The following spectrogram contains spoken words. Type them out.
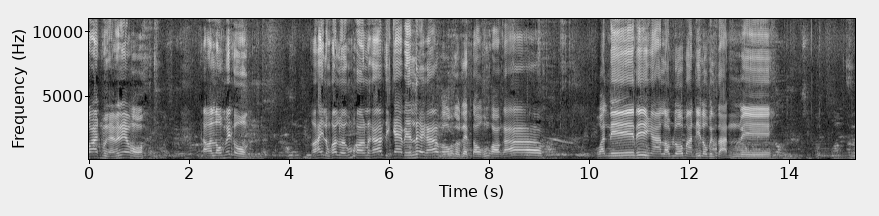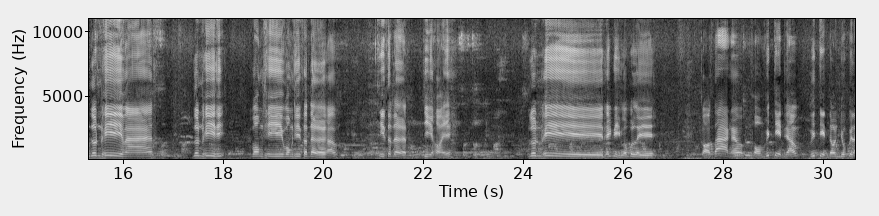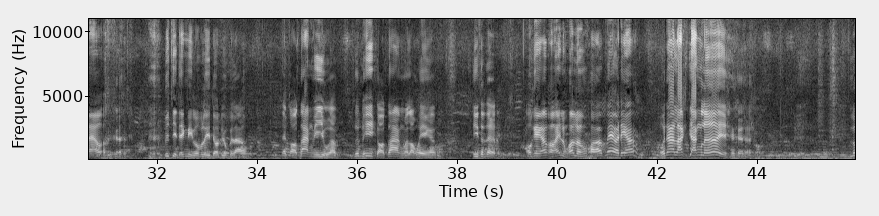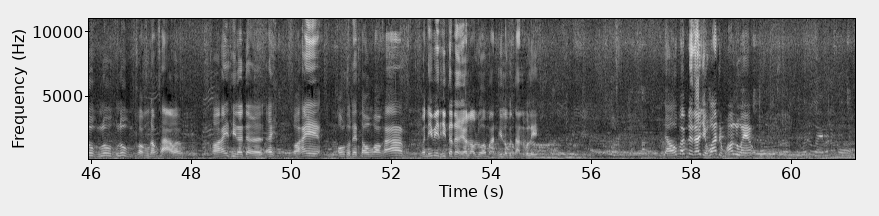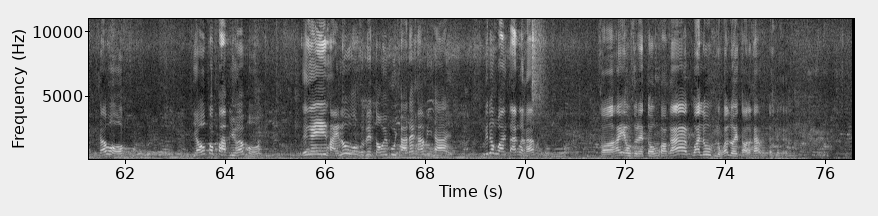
วาดเหมือนไหมเนี่ยผมเราอารมไม่ถูกเราให้หลวงพ่อรวยคุ้มครองนะครับ จะแก้ไปเรื่อยครับองค์สมเด็จโตคุ้มครองครับ วันนี้ที่งานล้อมรั้วมันที่โรบินสันมีรุ่นพี่มา รุ่นพี่ที่วงทีวงทีเสดอครับ ทีเสดอจีหอย รุ่นพี่เทคนิคลบบุรี ก่อสร้างครับ ผมวิจิตรครับ วิจิตรโดนยุบไปแล้ว วิจิตรเทคนิคลบบุรีโดนยุบไปแล้ว แต่ก่อสร้างมีอยู่ครับรุ่นพี่ก่อสร้างมาร้องเพลงครับทีเสดอโอเคครับขอให้หลวงพ่อหลวงพ่อครับแม่สวัสดีครับโอ้น่ารักจังเลย ลูกลูกลูกของน้องสาวครับขอให้ทีละเดิดเอ้ยขอให้องค์สมเด็จโตองค์ครับ วันนี้มีทีละเดิดครับเรารั้วมันที่โรบินสันลพบุรี เดี๋ยวแป๊บหนึงนะอย่าว่าเดี๋ยวพ่อรวยครับครับผม เดี๋ยวปรับปรับอยู่ครับผม ยังไงถ่ายรูปองค์สมเด็จโตไปบูชาได้ครับพี่ชาย ไม่ต้องวางตังค์หรอกครับ ขอให้องค์สมเด็จโตอครับวาดรูปหลวงพ่อรวยต่อแล้วครับ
